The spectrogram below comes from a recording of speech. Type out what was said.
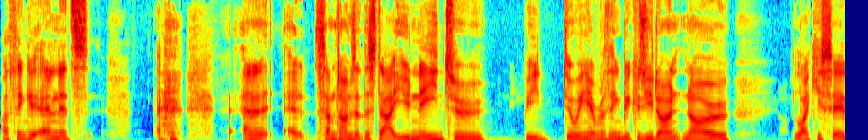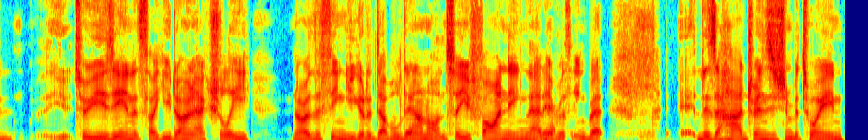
I think, it, and it's, and uh, sometimes at the start you need to be doing everything because you don't know, like you said, two years in, it's like you don't actually know the thing you got to double down on. So you're finding that Yeah. everything, but uh, there's a hard transition between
